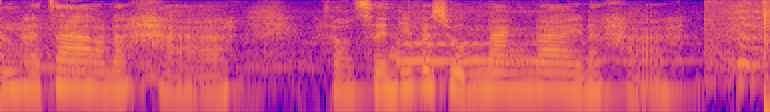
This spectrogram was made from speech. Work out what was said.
คุณพระเจ้านะคะขอเชิญที่ประชุมนั่งได้นะคะ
